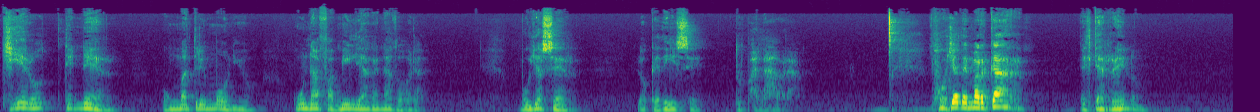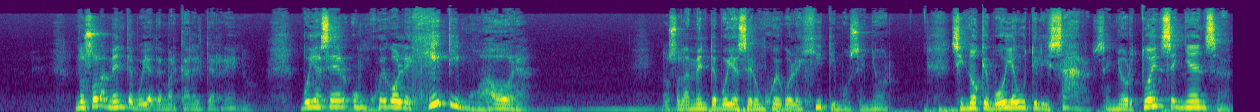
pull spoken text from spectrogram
quiero tener un matrimonio, una familia ganadora. Voy a hacer lo que dice tu palabra. Voy a demarcar el terreno. No solamente voy a demarcar el terreno, voy a hacer un juego legítimo ahora. No solamente voy a hacer un juego legítimo, Señor, sino que voy a utilizar, Señor, tu enseñanza,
